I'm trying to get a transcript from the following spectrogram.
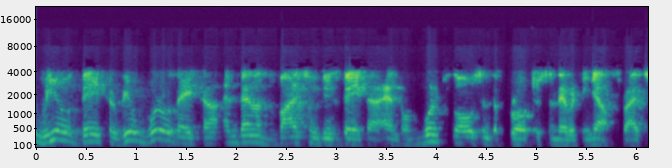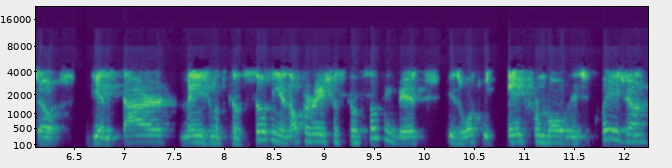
real data, real world data, and then advise on this data and on workflows and approaches and everything else, right? So the entire management consulting and operations consulting bit is what we take from all this equation.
